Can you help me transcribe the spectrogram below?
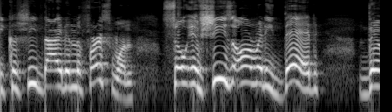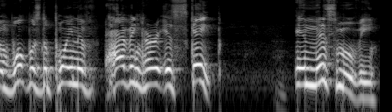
because she died in the first one. So if she's already dead, then what was the point of having her escape in this movie?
